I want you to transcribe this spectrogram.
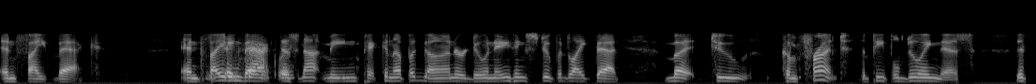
and fight back. And fighting exactly. back does not mean picking up a gun or doing anything stupid like that, but to confront the people doing this that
